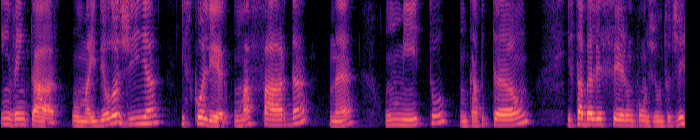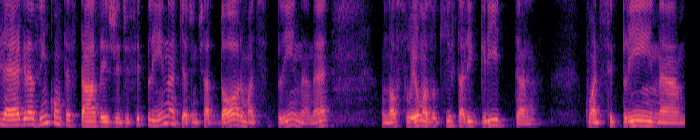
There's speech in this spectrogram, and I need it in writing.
inventar uma ideologia, escolher uma farda, né? Um mito, um capitão, estabelecer um conjunto de regras incontestáveis de disciplina, que a gente adora uma disciplina, né? O nosso eu masoquista ali grita com a disciplina,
